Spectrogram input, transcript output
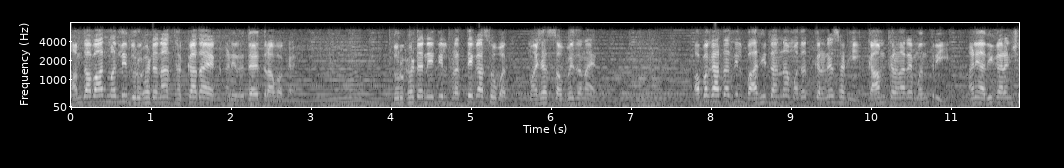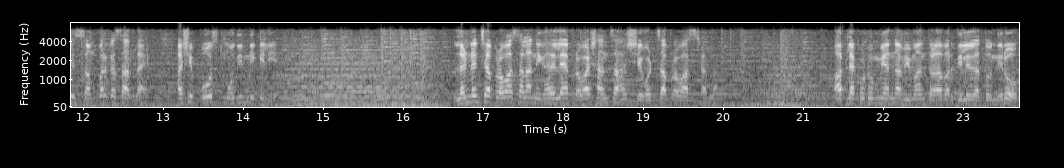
अहमदाबाद मधली दुर्घटना धक्कादायक आणि हृदयद्रावक आहे. दुर्घटनेतील प्रत्येकासोबत माझ्या संवेदना आहेत. अपघातातील बाधितांना मदत करण्यासाठी काम करणारे मंत्री आणि अधिकाऱ्यांशी संपर्क साधलाय अशी पोस्ट मोदींनी केली आहे. लंडनच्या प्रवासाला निघालेल्या प्रवाशांचा हा शेवटचा प्रवास ठरला. आपल्या कुटुंबियांना विमानतळावर दिलेला तो निरोप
